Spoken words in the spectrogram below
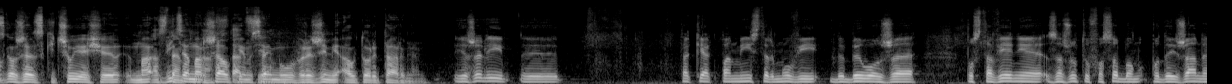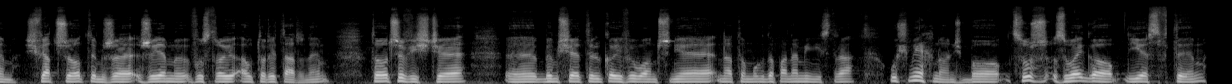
Zgorzelski czuje się ma- Następna wicemarszałkiem stacja. Sejmu w reżimie autorytarnym. Jeżeli, y, tak jak pan minister mówi, by było, że postawienie zarzutów osobom podejrzanym świadczy o tym, że żyjemy w ustroju autorytarnym, to oczywiście y, bym się tylko i wyłącznie na to mógł do pana ministra uśmiechnąć, bo cóż złego jest w tym,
